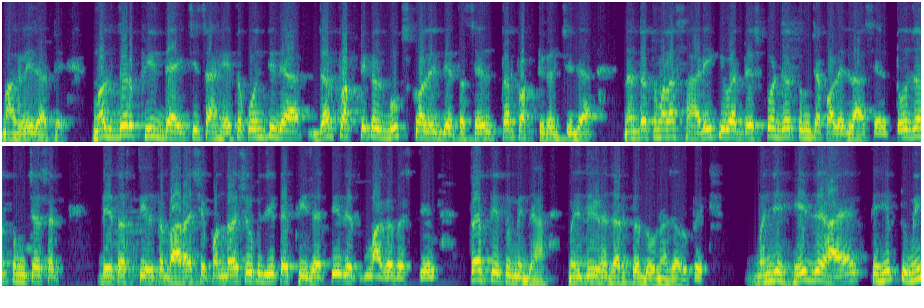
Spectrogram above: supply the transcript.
मागली जाते. मग जर फीज द्यायचीच आहे तर कोणती द्या? जर प्रॅक्टिकल बुक्स कॉलेज देत असेल तर प्रॅक्टिकलची द्या. नंतर तुम्हाला साडी किंवा ड्रेसकोड जर तुमच्या कॉलेजला असेल तो जर तुमच्यासाठी देत असतील तर बाराशे पंधराशे रुपये जी काही फीज आहे ती देत मागत असतील तर ते तुम्ही द्या. म्हणजे दीड हजार किंवा दोन हजार रुपये. म्हणजे हे जे आहे ते हे तुम्ही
